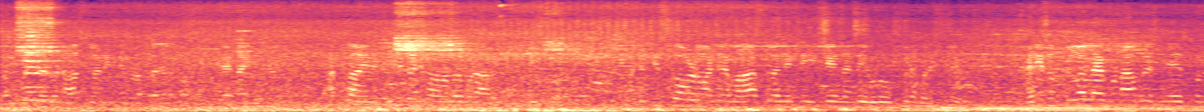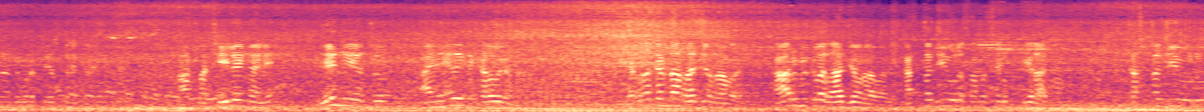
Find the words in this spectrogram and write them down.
వాళ్ళకి వచ్చినటువంటి ఆస్తులన్నింటినీ కూడా ప్రజల కోసం కేటాయించారు అట్లా ఆయన జీవితాన్ని మనం అందరం కూడా ఆలోచన తీసుకోవాలి అంటే తీసుకోవడం అంటే ఇచ్చేయండి ఎవరు ఒప్పుకునే పరిస్థితి లేదు. కనీసం పిల్లలు లేకుండా ఆపరేషన్ చేసుకున్నట్టు కూడా చేసుకునే పరిస్థితి. అట్లా చేయలేం కానీ ఏం చేయొచ్చు? ఆయన ఏదైతే కలవగలరు ఎర్రజెండా రాజ్యం రావాలి కార్మికుల రాజ్యం రావాలి కష్టజీవుల సమస్యలు తీరాలి. కష్టజీవులు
